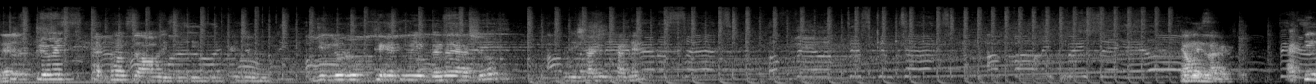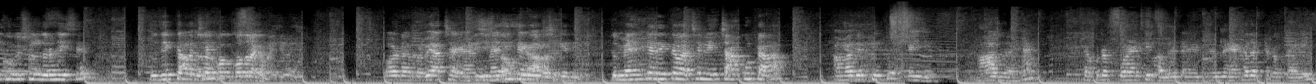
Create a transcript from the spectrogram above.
This খুবই সুন্দর হয়েছে তো দেখতে পাচ্ছি কত টাকা আচ্ছা তো ম্যাজিকটা দেখতে পাচ্ছেন, এই চাকুটা আমাদের কিন্তু এই যে ভাজ হয় হ্যাঁ? চাকুটার কোয়ালিটি ভালো এটা এর জন্য এক হাজার টাকা প্রাইস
